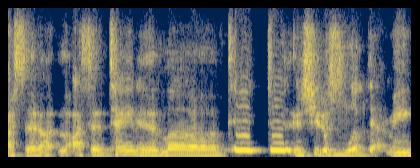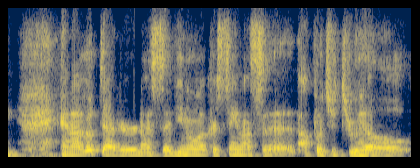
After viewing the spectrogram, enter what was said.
I said, I, I said, tainted love. And she just mm-hmm. looked at me and I looked at her and I said, you know what, Christine, I said, I put you through hell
